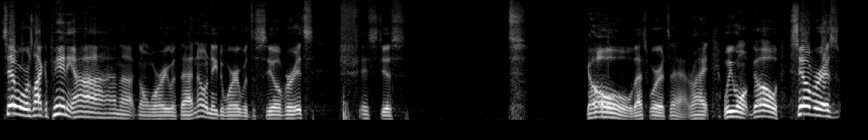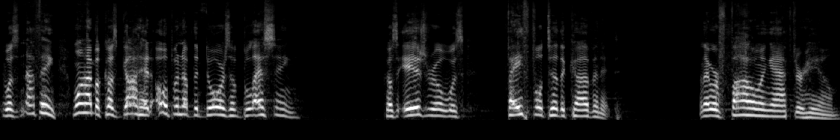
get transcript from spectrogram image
Silver was like a penny. Ah, I'm not going to worry with that. No need to worry with the silver. It's, it's just gold. That's where it's at, right? We want gold. Silver is, was nothing. Why? Because God had opened up the doors of blessing. Because Israel was faithful to the covenant. And they were following after him.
